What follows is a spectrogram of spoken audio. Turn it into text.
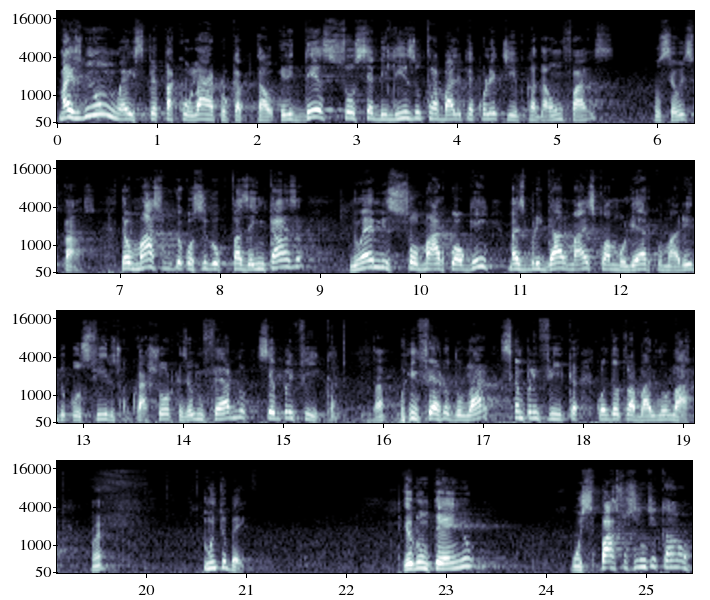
Mas não é espetacular para o capital, ele dessociabiliza o trabalho que é coletivo, cada um faz no seu espaço. Então, o máximo que eu consigo fazer em casa não é me somar com alguém, mas brigar mais com a mulher, com o marido, com os filhos, com o cachorro. Quer dizer, o inferno simplifica. Tá? O inferno do lar se amplifica quando eu trabalho no lar. É? Muito bem. Eu não tenho o espaço sindical.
